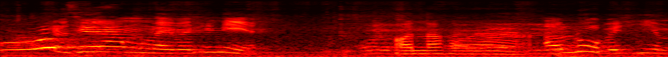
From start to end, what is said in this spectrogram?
อุ้ยที่นั่งมึงอะไรไปที่นี่ ออนหน้าข้างหน้าเอาลูกไปทิม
